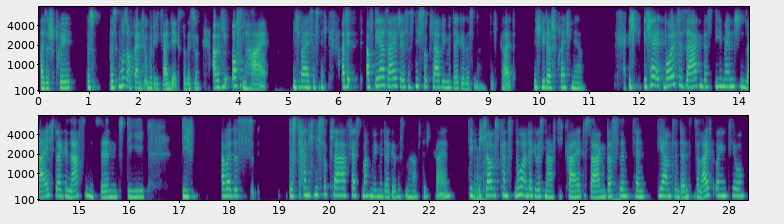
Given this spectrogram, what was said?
also sprich, das, das muss auch gar nicht unbedingt sein, die Extraversion, aber die Offenheit, ich weiß es nicht. Also auf der Seite ist es nicht so klar wie mit der Gewissenhaftigkeit. Ich widerspreche mir. Ich, ich wollte sagen, dass die Menschen leichter gelassen sind, die, die, aber das, das kann ich nicht so klar festmachen wie mit der Gewissenhaftigkeit. Die, mhm. Ich glaube, ich kann es nur an der Gewissenhaftigkeit sagen. Das sind, die haben Tendenzen zur Leistorientierung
